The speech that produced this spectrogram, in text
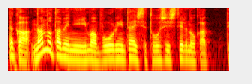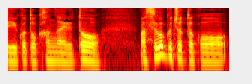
なんか何のために今ボールに対して投資してるのかっていうことを考えると、まあ、すごくちょっとこ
